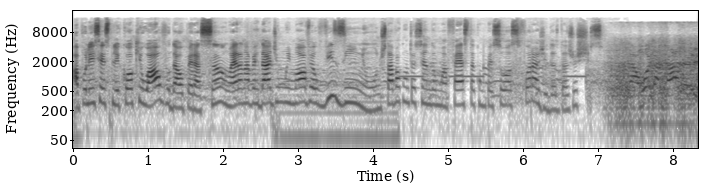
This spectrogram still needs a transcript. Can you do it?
A polícia explicou que o alvo da operação era, na verdade, um imóvel vizinho, onde estava acontecendo uma festa com pessoas foragidas da justiça. É a outra casa, ele.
